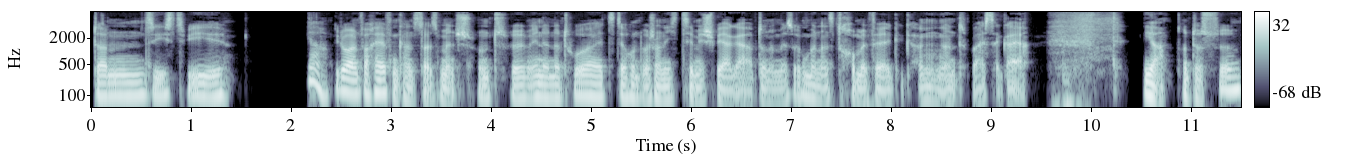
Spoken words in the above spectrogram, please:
dann siehst, wie ja, wie du einfach helfen kannst als Mensch. Und äh, in der Natur hätte der Hund wahrscheinlich ziemlich schwer gehabt und dann ist irgendwann ans Trommelfell gegangen und weiß der Geier. Ja, und das äh,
